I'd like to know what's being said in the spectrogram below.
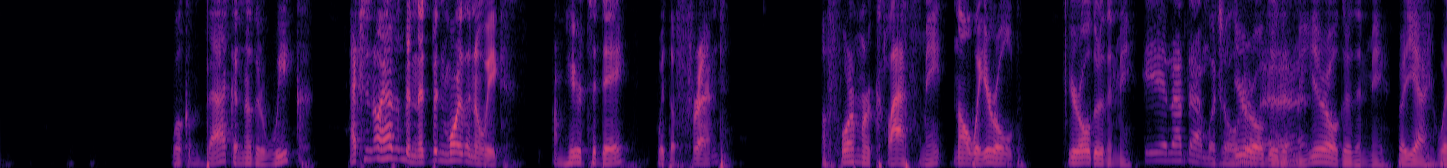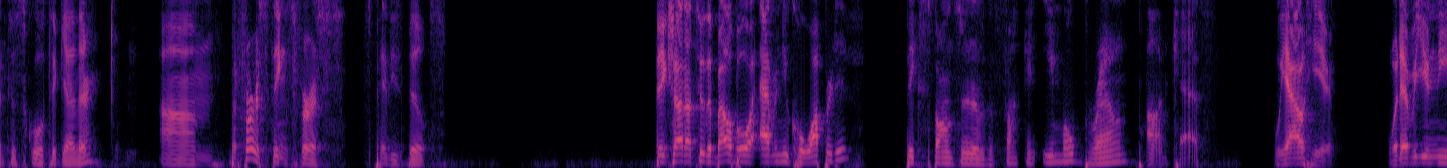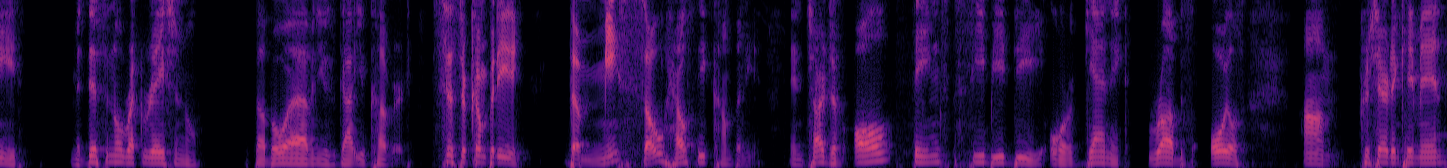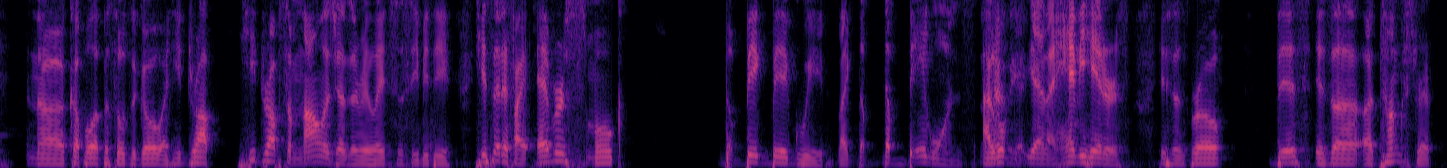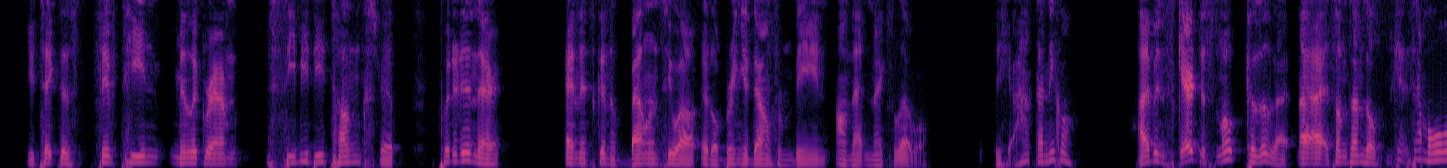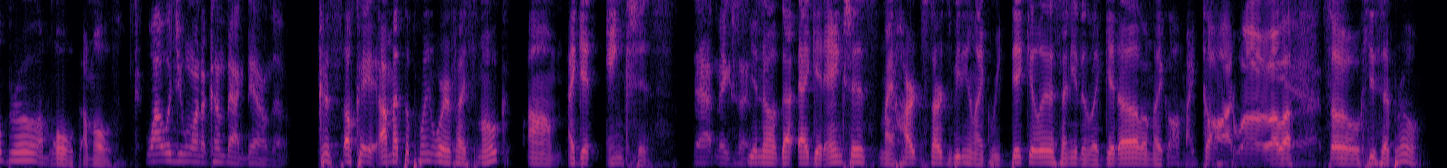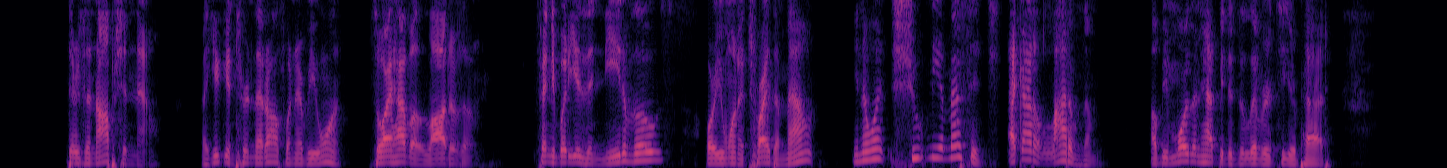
Welcome back another week. Actually, no, it hasn't been. It's been more than a week. I'm here today with a friend, a former classmate. No, wait, you're old. You're older than me. Yeah, not that much older. You're older than me. You're older than me. But yeah, went to school together. Um, but first things first, let's pay these bills. Big shout out to the Balboa Avenue Cooperative, big sponsor of the fucking Emo Brown podcast. We out here. Whatever you need, medicinal, recreational, Balboa Avenue's got you covered. Sister company, the Me So Healthy Company, in charge of all things CBD, organic rubs, oils. Um, Chris Sheridan came in, in a couple episodes ago, and he dropped he dropped some knowledge as it relates to CBD. He said if I ever smoke the big big weed, like the the big ones, I look yeah the heavy hitters. He says, bro, this is a, a tongue strip. You take this 15 milligram CBD tongue strip, put it in there, and it's gonna balance you out. It'll bring you down from being on that next level. Dije, ah, canijo. I've been scared to smoke because of that. I, I, sometimes I'll, "Guys, I'm old, bro. I'm old. I'm old. Why would you want to come back down though? Cause okay, I'm at the point where if I smoke, um, I get anxious. That makes sense. You know that I get anxious. My heart starts beating like ridiculous. I need to like get up. I'm like, oh my god, whoa, whoa, whoa. Yeah. So he said, bro, there's an option now. Like you can turn that off whenever you want. So I have a lot of them. If anybody is in need of those or you want to try them out, you know what? Shoot me a message. I got a lot of them. I'll be more than happy to deliver it to your pad.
